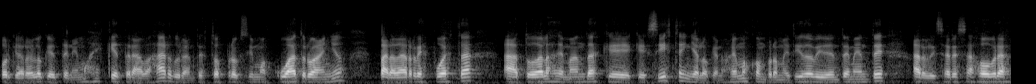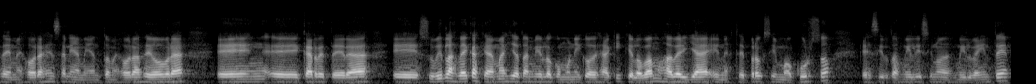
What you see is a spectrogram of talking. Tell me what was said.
porque ahora lo que tenemos es que trabajar durante estos próximos cuatro años para dar respuesta a todas las demandas que, existen y a lo que nos hemos comprometido evidentemente a realizar esas obras de mejoras en saneamiento, mejoras de obras en eh, carretera, eh, subir las becas, que además ya también lo comunico desde aquí, que lo vamos a ver ya en este próximo curso, es decir, 2019-2020,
